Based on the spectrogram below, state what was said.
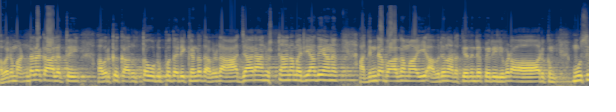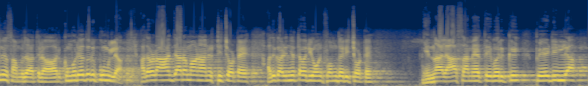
അവർ മണ്ഡലകാലത്ത് അവർക്ക് കറുത്ത ഉടുപ്പ് ധരിക്കേണ്ടത് അവരുടെ ആചാരാനുഷ്ഠാന മര്യാദയാണ്. അതിന്റെ ഭാഗമായി അവർ നടത്തിയതിന്റെ പേരിൽ ഇവിടെ ആർക്കും മുസ്ലിം സമുദായത്തിൽ ആർക്കും ഒരു എതിർപ്പുമില്ല. അതവരുടെ ആചാരമാണ് അനുഷ്ഠിച്ചോട്ടെ അത് കഴിഞ്ഞിട്ട് അവർ യൂണിഫോം ധരിച്ചോട്ടെ. എന്നാൽ ആ സമയത്ത് ഇവർക്ക് പേടിയില്ല.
